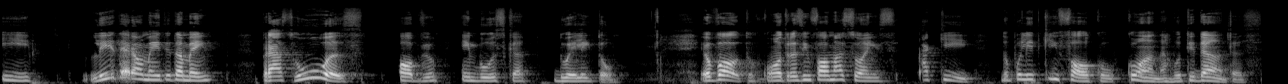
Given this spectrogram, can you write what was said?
e ir, literalmente também, para as ruas, óbvio, em busca do eleitor. Eu volto com outras informações aqui no Política em Foco com Ana Ruth Dantas.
